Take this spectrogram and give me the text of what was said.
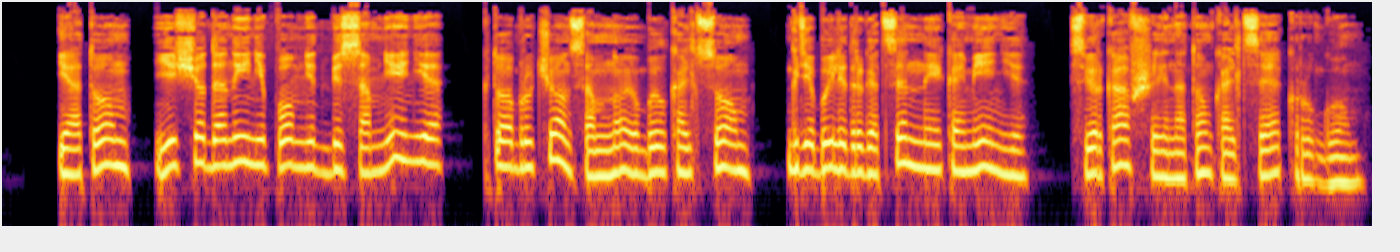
и о том еще до ныне помнит без сомнения, кто обручен со мною был кольцом где были драгоценные каменья, сверкавшие на том кольце кругом.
